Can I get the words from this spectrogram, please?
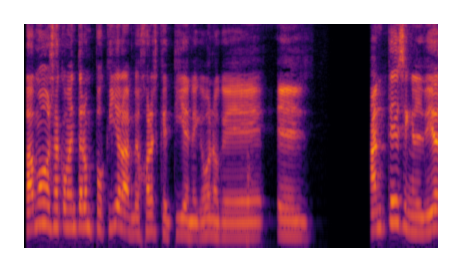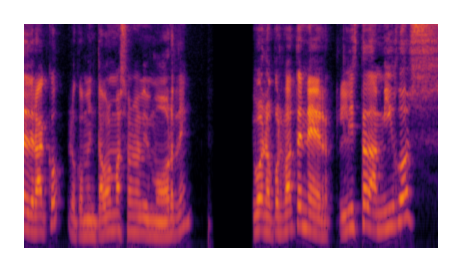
vamos a comentar un poquillo las mejores que tiene. Que bueno, que eh, antes en el vídeo de Draco lo comentamos más o menos en el mismo orden. Y bueno, pues va a tener lista de amigos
